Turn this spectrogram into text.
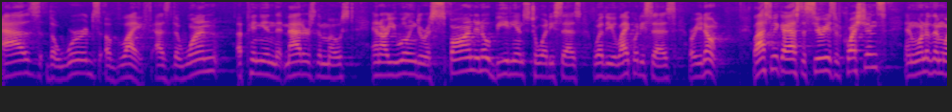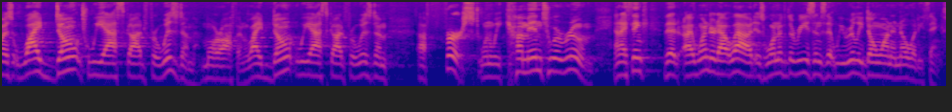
as the words of life, as the one opinion that matters the most, and are you willing to respond in obedience to what he says, whether you like what he says or you don't? Last week, I asked a series of questions, and one of them was why don't we ask God for wisdom more often? Why don't we ask God for wisdom uh, first when we come into a room? And I think that I wondered out loud is one of the reasons that we really don't want to know what He thinks.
